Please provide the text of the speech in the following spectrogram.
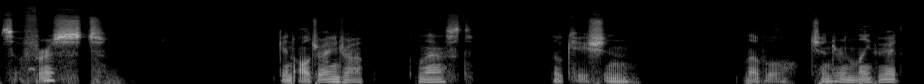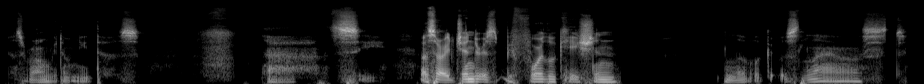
So first, again, all drag and drop. Last, location, level, gender, and length. Maybe I was wrong. We don't need those. Uh, let's see. Oh, sorry. Gender is before location. Level goes last.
